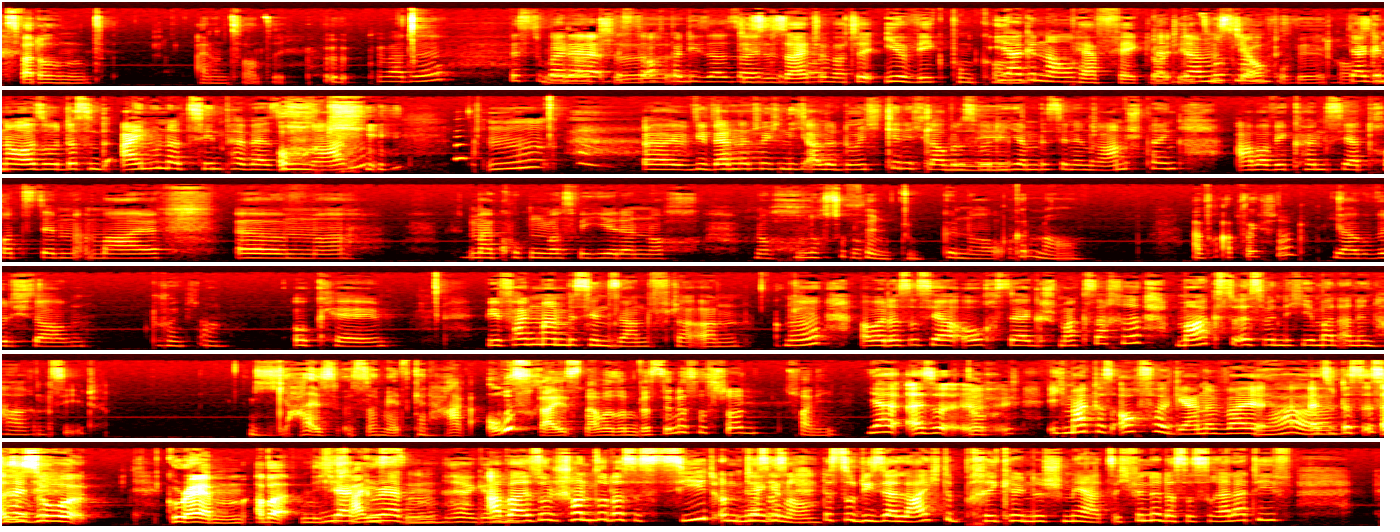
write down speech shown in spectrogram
2021. Warte. Bist du, bei nee, der, bist du auch bei dieser Seite? Diese Seite, von? warte, ihrweg.com. Ja, genau. Perfekt, Leute. Da, da jetzt wisst ihr auch, wo wir drauf Ja, sind. genau. Also, das sind 110 perverse okay. Fragen. Mhm. Äh, wir werden natürlich nicht alle durchgehen. Ich glaube, das nee. würde hier ein bisschen den Rahmen sprengen. Aber wir können es ja trotzdem mal, ähm, mal gucken, was wir hier dann noch, noch, noch so noch, finden. Genau. Genau. Einfach abwechselnd? Ja, würde ich sagen. Du fängst an. Okay. Wir fangen mal ein bisschen sanfter an. Ne? Aber das ist ja auch sehr Geschmackssache. Magst du es, wenn dich jemand an den Haaren zieht? Ja, es, es soll mir jetzt kein Haar ausreißen, aber so ein bisschen ist es schon funny. Ja, also äh, ich, ich mag das auch voll gerne, weil ja. also das ist also halt so grabben, aber nicht ja, reißen. Grabben. Ja, genau. Aber so schon so, dass es zieht und das, ja, genau. ist, das ist so dieser leichte prickelnde Schmerz. Ich finde, das ist relativ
